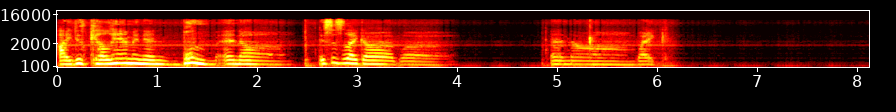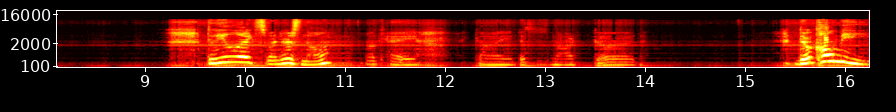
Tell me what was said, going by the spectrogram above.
I just kill him and then boom, and, uh, this is like, a, uh, and, um, like, do you like Splendors? No? Okay, guy, this is not good. They'll call me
